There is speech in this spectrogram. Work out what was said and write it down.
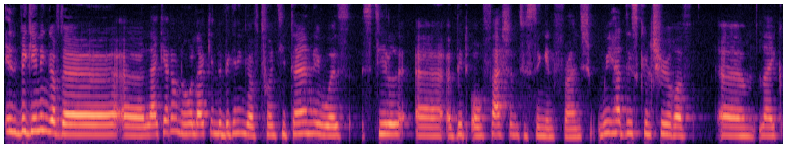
in the beginning of the uh, like I don't know, like in the beginning of 2010, it was still uh, a bit old-fashioned to sing in French. We had this culture of um, like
